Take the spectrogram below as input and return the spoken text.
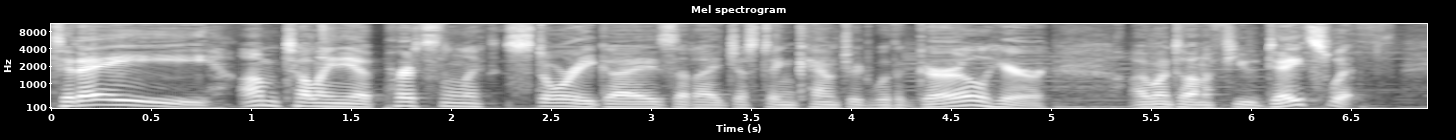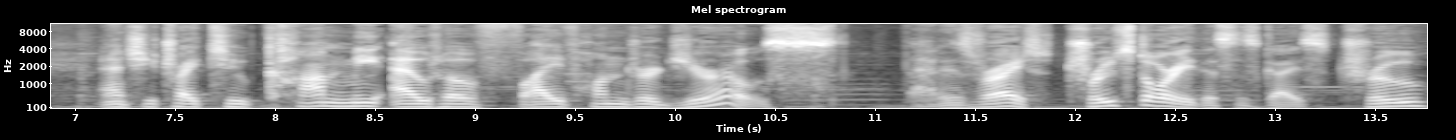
Today, I'm telling you a personal story, guys, that I just encountered with a girl here I went on a few dates with, and she tried to con me out of 500 euros. That is right. True story, this is, guys. True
